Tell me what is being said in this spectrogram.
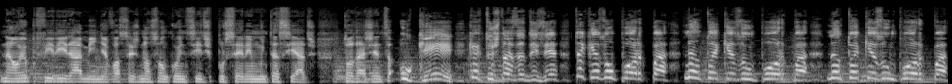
Não, eu prefiro ir à minha. Vocês não são conhecidos por serem muito asseados. Toda a gente sabe. O quê? O que é que tu estás a dizer? Tu é que és um porco, pá. Não, tu é que és um porco, pá. Não, tu é que és um porco, pá.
